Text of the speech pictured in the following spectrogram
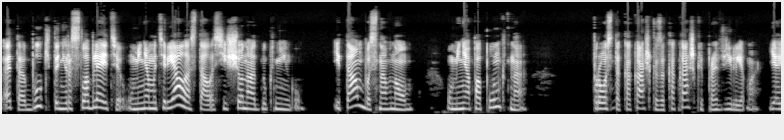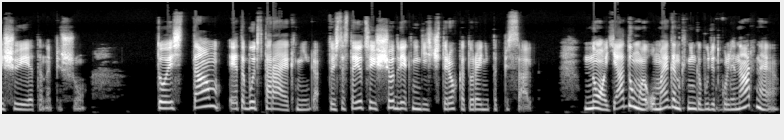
это, булки-то не расслабляйте. У меня материала осталось еще на одну книгу. И там, в основном, у меня попунктно просто какашка за какашкой про Вильяма. Я еще и это напишу. То есть там это будет вторая книга. То есть остается еще две книги из четырех, которые они подписали. Но я думаю, у Меган книга будет кулинарная.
